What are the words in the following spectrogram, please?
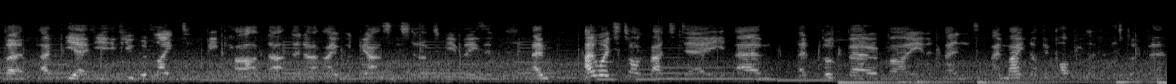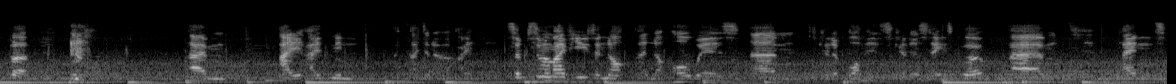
Um, but uh, yeah, if you, if you would like to be part of that, then I, I would be absolutely stoked. It'd be amazing. Um, I wanted to talk about today um, a bugbear of mine, and I might not be popular for this bugbear, but um, I, I mean, I, I don't know. I, some, some of my views are not are not always um, kind of what is kind of status quo, um, and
